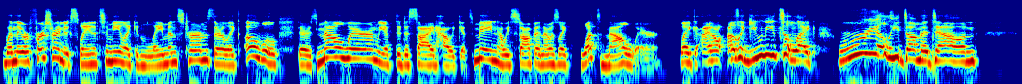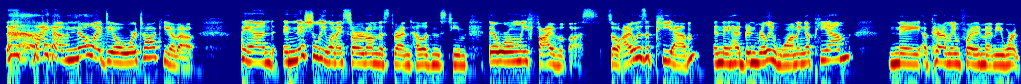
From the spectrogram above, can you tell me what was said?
When they were first trying to explain it to me, like in layman's terms, they're like, oh, well, there's malware and we have to decide how it gets made and how we stop it. And I was like, what's malware? Like, I don't, I was like, you need to like really dumb it down. I have no idea what we're talking about. And initially, when I started on this threat intelligence team, there were only five of us. So I was a PM, and they had been really wanting a PM. And they apparently, before they met me, weren't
